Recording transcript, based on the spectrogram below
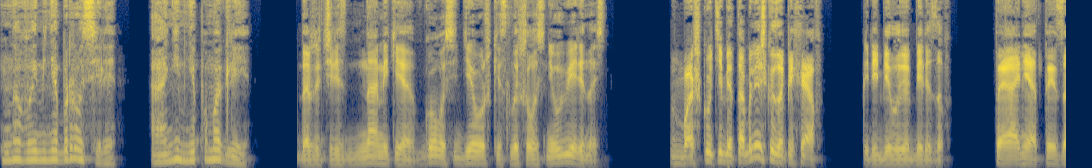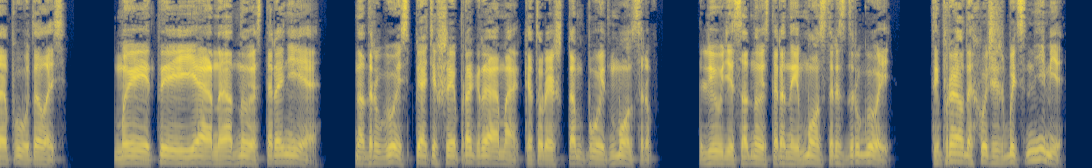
«Но вы меня бросили, а они мне помогли». Даже через динамики в голосе девушки слышалась неуверенность. «В башку тебе табличку запихав?» — перебил ее Березов. «Таня, ты запуталась. Мы, ты и я на одной стороне, на другой спятившая программа, которая штампует монстров. Люди с одной стороны, монстры с другой. Ты правда хочешь быть с ними?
